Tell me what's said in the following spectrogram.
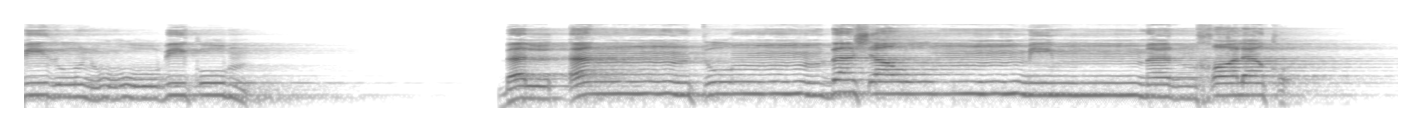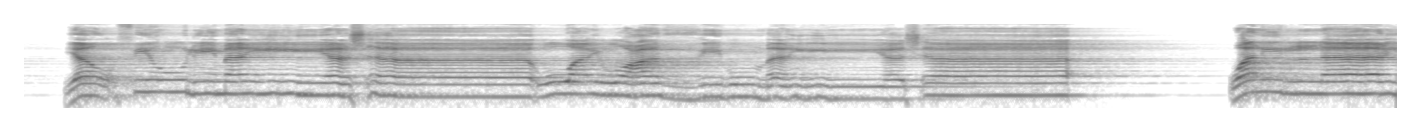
بذنوبكم بل أنتم بشر ممن خلق يغفر لمن يشاء ويعذب من يشاء ولله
